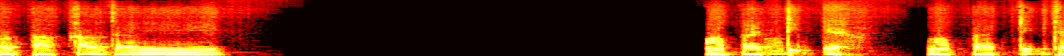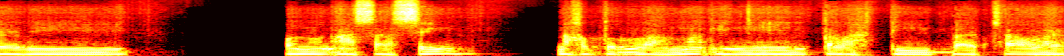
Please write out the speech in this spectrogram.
bakal dari mabadik ya mabadik dari konon asasi Nahdlatul Ulama ini telah dibaca oleh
